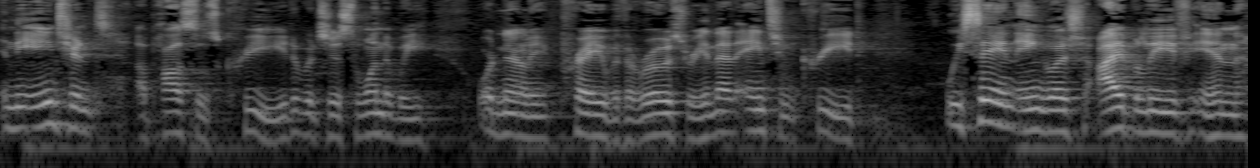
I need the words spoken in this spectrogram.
In the ancient Apostles' Creed, which is the one that we ordinarily pray with a rosary, in that ancient creed, we say in English, I believe in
